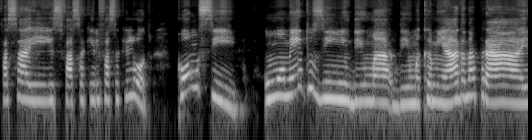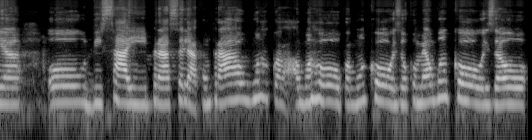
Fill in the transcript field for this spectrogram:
faça isso, faça aquilo, faça aquilo outro. Como se um momentozinho de uma, de uma caminhada na praia, ou de sair para, sei lá, comprar alguma, alguma roupa, alguma coisa, ou comer alguma coisa, ou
